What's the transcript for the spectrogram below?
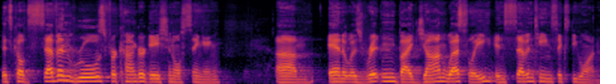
It's called Seven Rules for Congregational Singing. Um, and it was written by John Wesley in 1761.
